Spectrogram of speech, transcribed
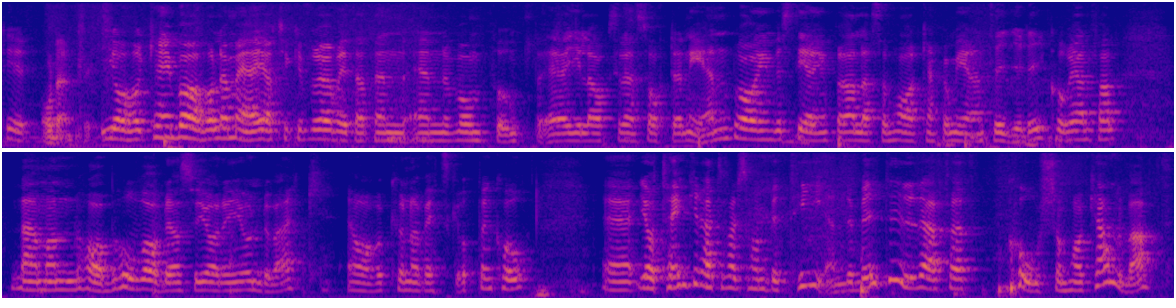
det, ordentligt. Jag kan ju bara hålla med. Jag tycker för övrigt att en, en vompump, jag gillar också den sorten, är en bra investering för alla som har kanske mer än 10 dikor i alla fall när man har behov av den så gör den ju underverk av att kunna vätska upp en ko. Eh, jag tänker att det faktiskt har en beteendebit i det där för att kor som har kalvat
